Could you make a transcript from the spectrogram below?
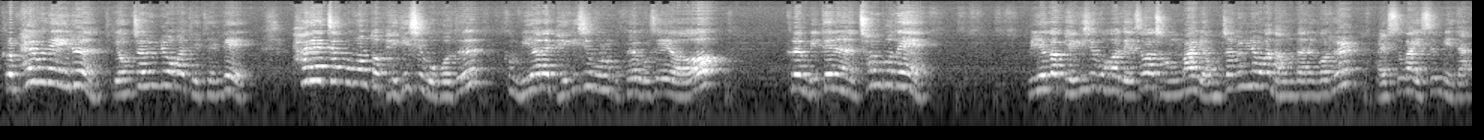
그럼 8분의 1은 0.125가 될 텐데 8의 짝꿍은 또 125거든? 그럼 위아래 125를 곱해보세요. 그럼 밑에는 1000분의 위에가 125가 돼서 정말 0.125가 나온다는 것을 알 수가 있습니다.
